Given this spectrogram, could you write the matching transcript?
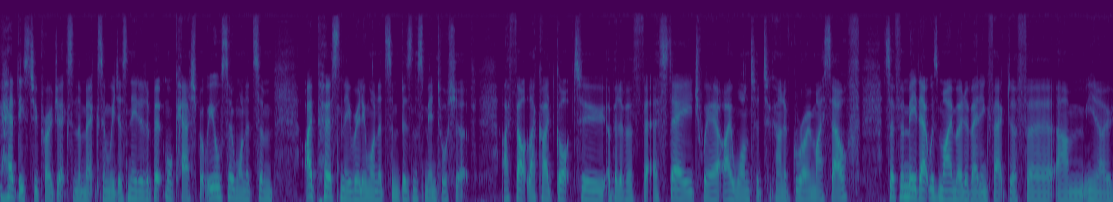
had these two projects in the mix, and we just needed a bit more cash, but we also wanted some. I personally really wanted some business mentorship. I felt like I'd got to a bit of a stage where I wanted to kind of grow myself. So for me, that was my motivating factor for, um, you know,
